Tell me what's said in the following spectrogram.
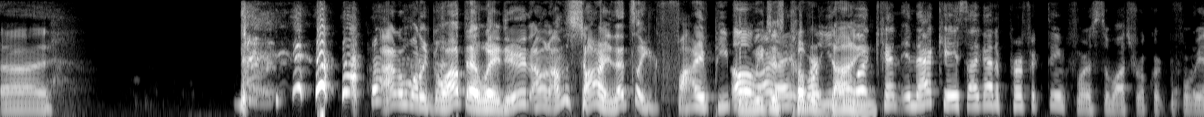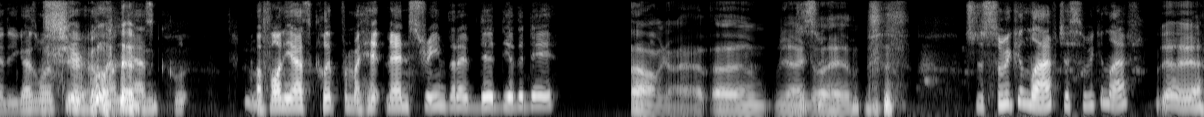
uh. I don't want to go out that way, dude. I'm, I'm sorry. That's like five people we just right. covered well, dying. Ken? In that case, I got a perfect thing for us to watch real quick before we end. You guys want to see a funny ass cli- a funny ass clip from a Hitman stream that I did the other day? Oh god. Um, yeah, Just- go ahead. Just so we can laugh. Just so we can laugh. yeah, yeah.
